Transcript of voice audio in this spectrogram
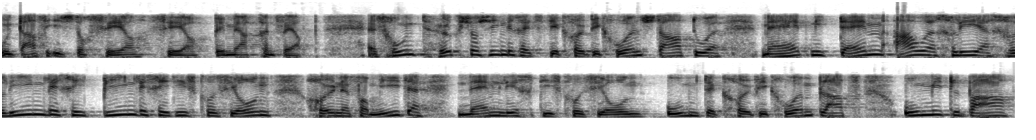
und das ist doch sehr, sehr bemerkenswert. Es kommt höchstwahrscheinlich jetzt die Köbi Kuhn-Statue. Man hat mit dem auch ein bisschen eine kleinliche peinliche, peinliche Diskussion können vermeiden, nämlich Diskussion um den Köbikuhnplatz. Unmittelbar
